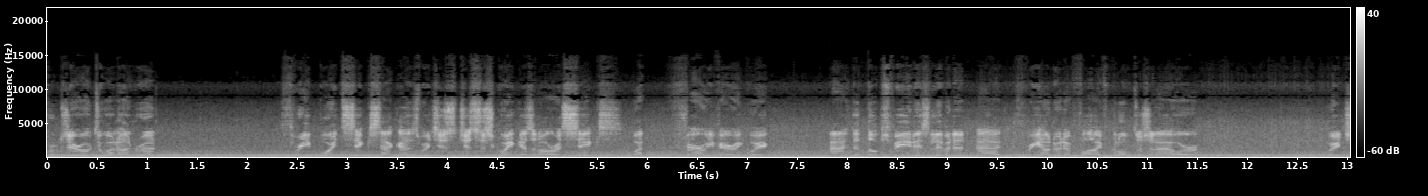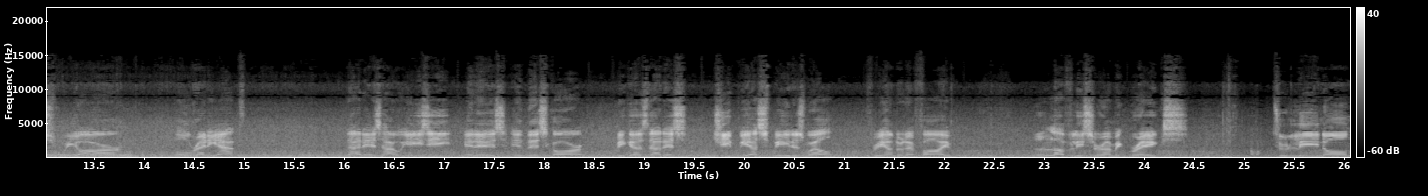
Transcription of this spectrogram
From 0 to 100, 3.6 seconds, which is just as quick as an RS6, but very, very quick. And the top speed is limited at 305 kilometers an hour, which we are already at. That is how easy it is in this car, because that is GPS speed as well, 305 lovely ceramic brakes to lean on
